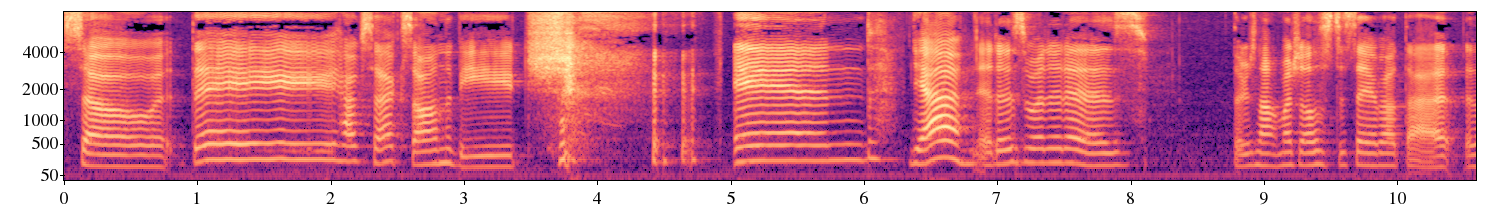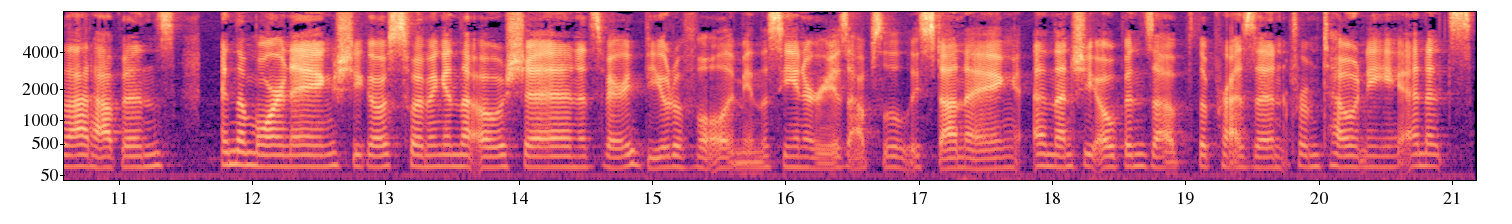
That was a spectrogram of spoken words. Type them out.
So they have sex on the beach. and yeah, it is what it is. There's not much else to say about that. That happens in the morning she goes swimming in the ocean. It's very beautiful. I mean the scenery is absolutely stunning. And then she opens up the present from tony and it's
